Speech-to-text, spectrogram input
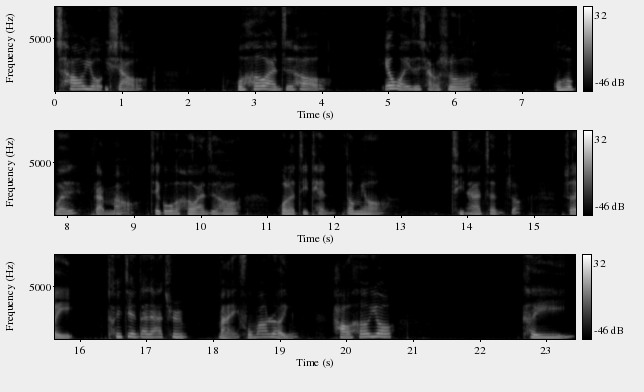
超有效，我喝完之后，因为我一直想说我会不会感冒。结果我喝完之后，过了几天都没有其他症状，所以推荐大家去买福猫热饮，好喝又可以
